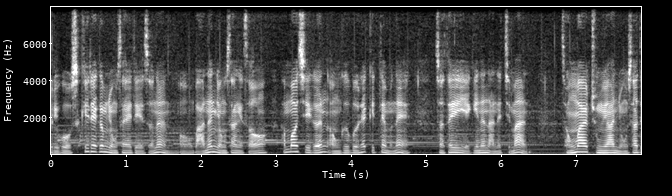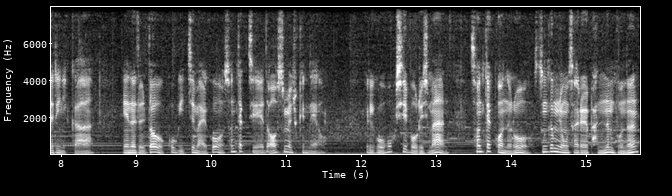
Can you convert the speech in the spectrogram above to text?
그리고 스킬 해금 용사에 대해서는 어, 많은 영상에서 한 번씩은 언급을 했기 때문에 자세히 얘기는 안 했지만 정말 중요한 용사들이니까 얘네들도 꼭 잊지 말고 선택지에 넣었으면 좋겠네요. 그리고 혹시 모르지만 선택권으로 승급 용사를 받는 분은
